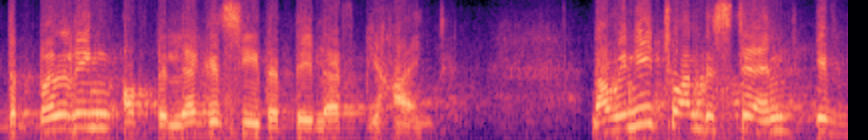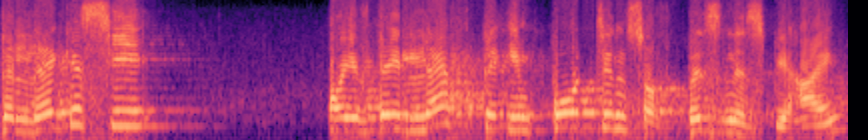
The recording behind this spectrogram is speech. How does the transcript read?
the building of the legacy that they left behind? Now we need to understand if the legacy or if they left the importance of business behind,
